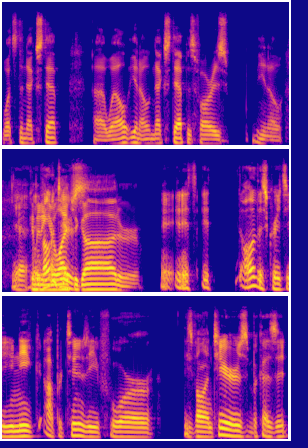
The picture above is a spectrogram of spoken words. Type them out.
What's the next step? Uh, well, you know, next step as far as you know Yeah. committing your life to God or and it's it all of this creates a unique opportunity for these volunteers because it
